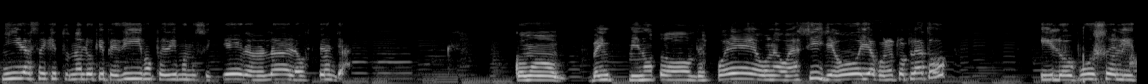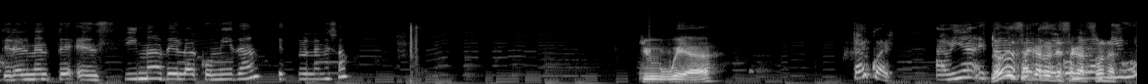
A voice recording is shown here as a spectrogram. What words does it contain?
Mira, sabes que esto no es lo que pedimos, pedimos no sé qué, la bla, bla, la cuestión ya. Como 20 minutos después, o una vez así, llegó ella con otro plato y lo puso literalmente encima de la comida que estaba en la mesa. Qué wea. Tal cual. Había, estaba dónde sacaron de esa comida garzona? antiguo,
